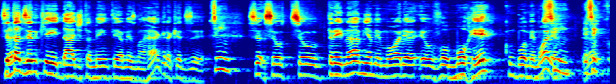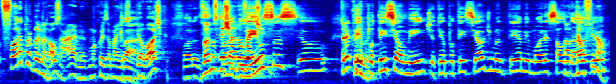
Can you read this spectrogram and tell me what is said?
Você né? está dizendo que a idade também tem a mesma regra? Quer dizer, Sim, se, se eu, se eu treinar a minha memória, eu vou morrer com boa memória? sim. É? Assim, fora problemas, Alzheimer, alguma coisa mais Claro. biológica, Fora, vamos fora deixar uns artigos doenças, eu Tranquilo. tenho potencialmente, eu tenho o potencial de manter a memória saudável Até o final.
